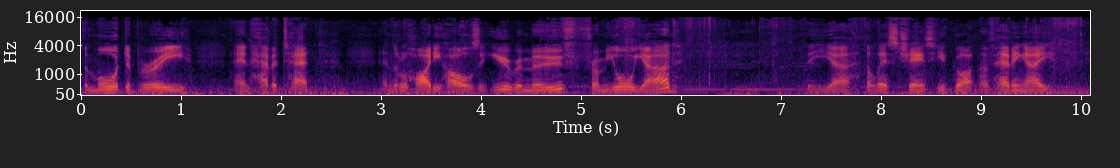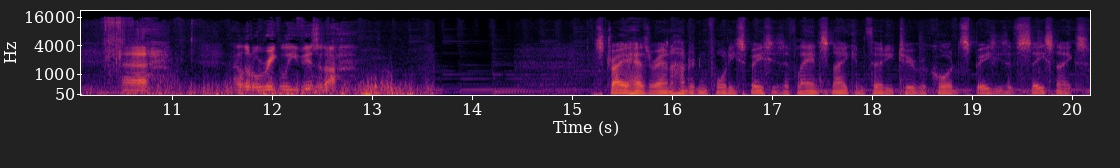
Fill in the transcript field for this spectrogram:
The more debris and habitat and little hidey holes that you remove from your yard, the uh, the less chance you've got of having a uh, a little wriggly visitor. Australia has around 140 species of land snake and 32 recorded species of sea snakes.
